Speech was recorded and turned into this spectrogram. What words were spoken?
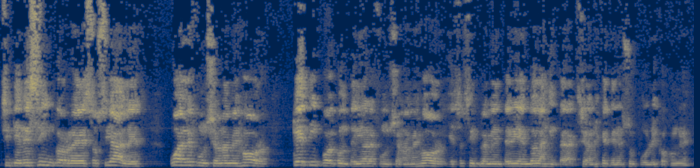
si tiene cinco redes sociales, cuál le funciona mejor, qué tipo de contenido le funciona mejor, y eso simplemente viendo las interacciones que tiene su público con él.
